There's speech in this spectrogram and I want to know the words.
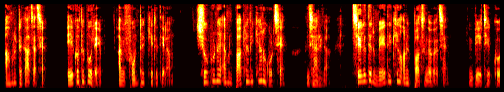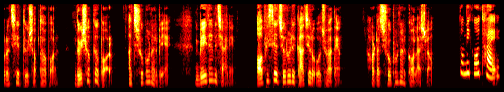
আমার একটা কাজ আছে। এই কথা বলে আমি ফোনটা কেটে দিলাম। সুবর্ণা এমন পাগলামি কেন করছে? জানি না। ছেলেদের মেয়ে দেখে অনেক পছন্দ হয়েছে। বিয়ে ঠিক করেছে দুই সপ্তাহ পর। দুই সপ্তাহ পর আজ সুবর্ণার বিয়ে। বিয়েতে আমি চাইনি। অফিসের জরুরি কাজের অজুহাতে। হঠাৎ সুবর্ণার কল আসলো। তুমি কোথায়?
